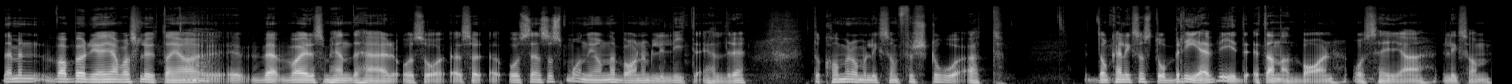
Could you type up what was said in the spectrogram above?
Nej men var börjar jag, var slutar jag, ja. Eh, vad är det som händer här och så. Alltså, och sen så småningom när barnen blir lite äldre, då kommer de att liksom förstå att de kan liksom stå bredvid ett annat barn och säga liksom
